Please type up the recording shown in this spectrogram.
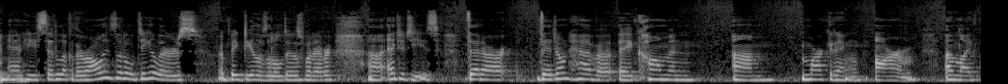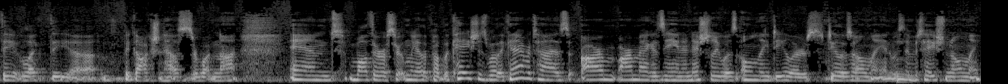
and he said, "Look, there are all these little dealers, or big dealers, little dealers, whatever, uh, entities that are they don't have a, a common." Um, marketing arm, unlike the like the uh, big auction houses or whatnot. And while there are certainly other publications where they can advertise, our our magazine initially was only dealers, dealers only, and it was invitation only.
